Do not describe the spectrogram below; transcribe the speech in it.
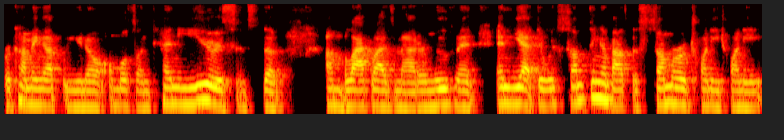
We're coming up, you know, almost on 10 years since the um, Black Lives Matter movement. And yet there was something about the summer of 2020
